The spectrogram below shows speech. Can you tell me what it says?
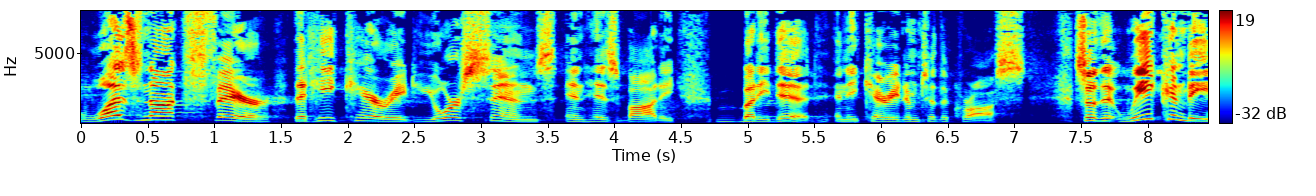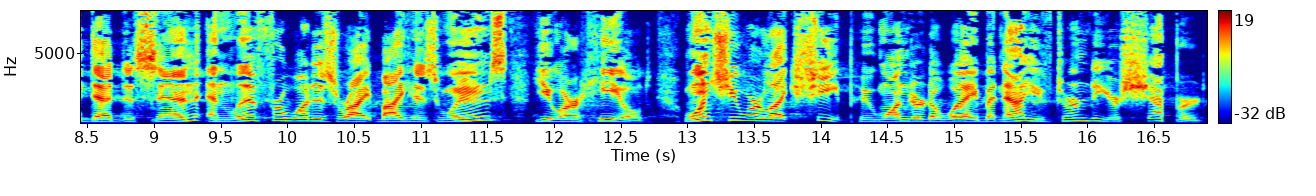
was not fair that he carried your sins in his body, but he did, and he carried them to the cross so that we can be dead to sin and live for what is right. By his wounds, you are healed. Once you were like sheep who wandered away, but now you've turned to your shepherd,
